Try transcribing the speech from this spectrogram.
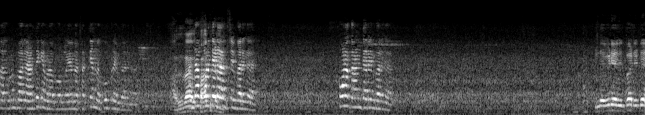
அதுக்கப்புறம் பாருங்க அடுத்த கேமரா போங்களேன் நான் சத்யா நான் கூப்பிடுறேன் பாருங்க. அதுதான் பாருங்க. போன காணும் தரேன் பாருங்க. இந்த வீடியோ நிப்பாட்டிட்டு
